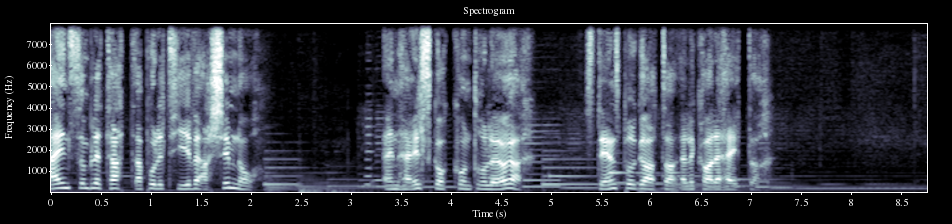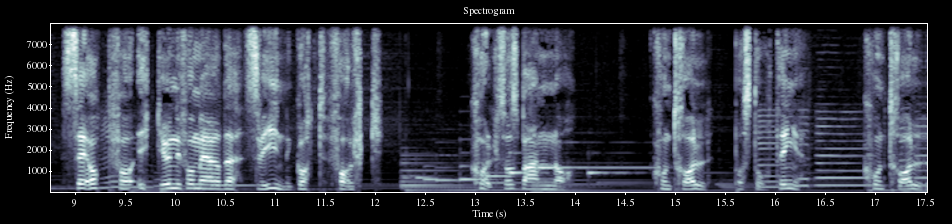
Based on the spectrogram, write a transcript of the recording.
En som ble tatt av politiet ved Askim nå. En hel skokk kontrollører. Stensburggata, eller hva det heter. Se opp for ikke-uniformerte svin, godt folk. Kolsåsbanen nå. Kontroll på Stortinget. Kontroll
